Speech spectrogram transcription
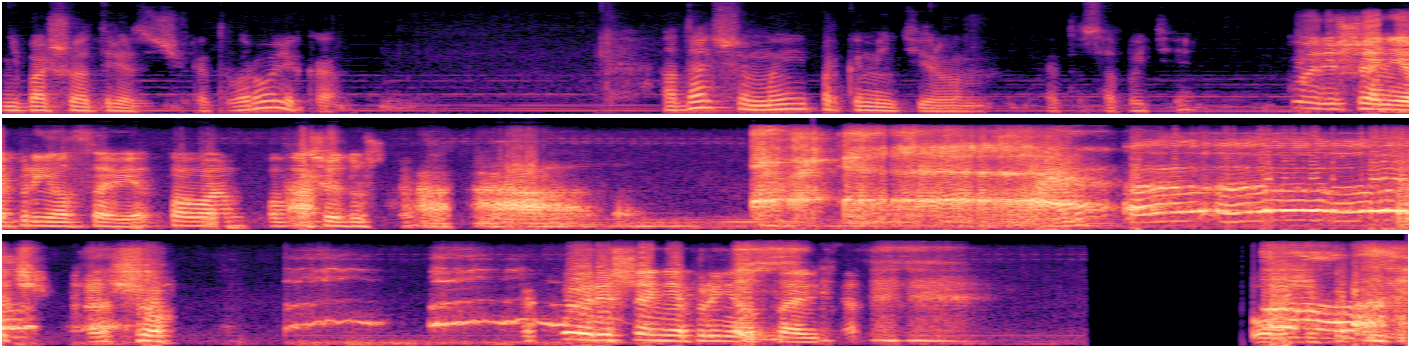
небольшой отрезочек этого ролика, а дальше мы прокомментируем это событие. Какое решение принял совет по вам, по вашей душе? Очень хорошо. Какое решение принял совет? Очень.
